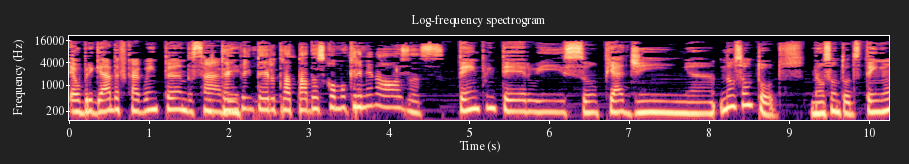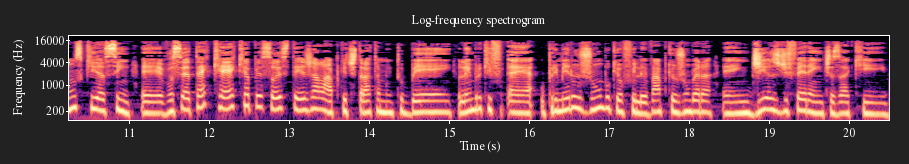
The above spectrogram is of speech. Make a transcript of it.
é obrigada a ficar aguentando, sabe? O tempo inteiro tratadas como criminosas tempo inteiro isso, piadinha. Não são todos. Não são todos. Tem uns que, assim, é, você até quer que a pessoa esteja lá, porque te trata muito bem. Eu lembro que é, o primeiro jumbo que eu fui levar, porque o jumbo era é, em dias diferentes aqui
